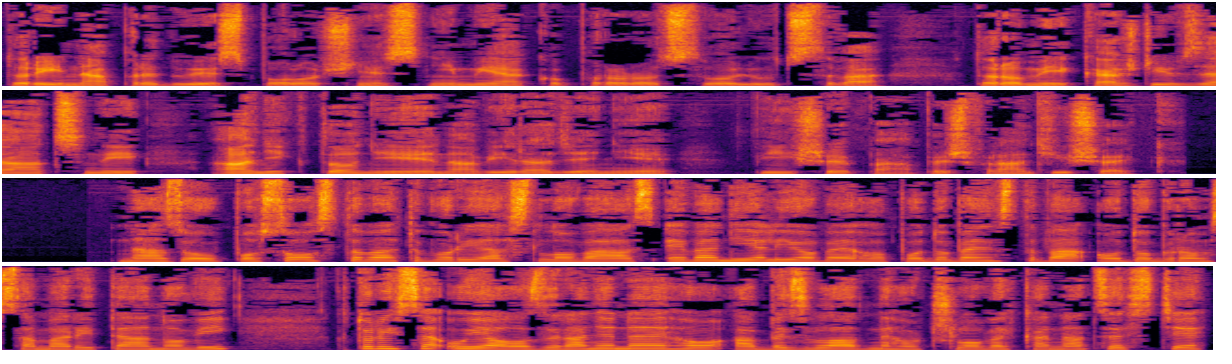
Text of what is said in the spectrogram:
ktorý napreduje spoločne s nimi ako proroctvo ľudstva, ktorom je každý vzácný a nikto nie je na vyradenie, píše pápež František. Názov posolstva tvoria slová z evanieliového podobenstva o dobrom Samaritánovi, ktorý sa ujal zraneného a bezvládneho človeka na ceste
